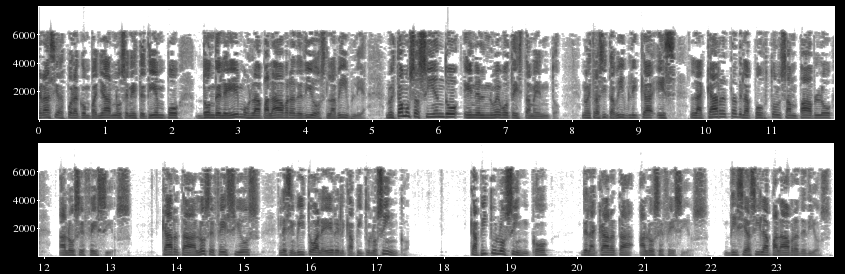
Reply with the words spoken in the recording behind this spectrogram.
gracias por acompañarnos en este tiempo donde leemos la palabra de Dios, la Biblia. Lo estamos haciendo en el Nuevo Testamento. Nuestra cita bíblica es la carta del apóstol San Pablo a los Efesios. Carta a los Efesios, les invito a leer el capítulo 5. Capítulo 5 de la carta a los Efesios. Dice así la palabra de Dios.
